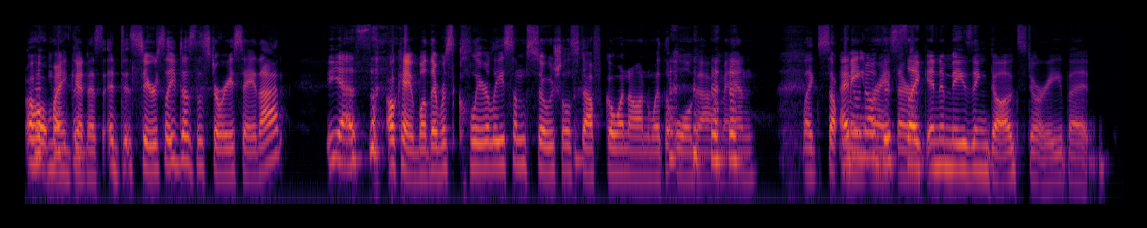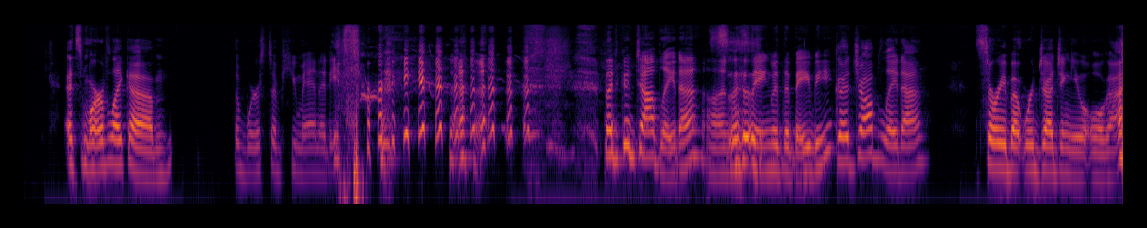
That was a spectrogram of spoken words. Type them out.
oh my goodness! It, seriously, does the story say that? Yes. Okay, well, there was clearly some social stuff going on with Olga, man. Like something I don't know if right this there. is like an amazing dog story, but it's more of like um the worst of humanity story. but good job, Leda, on So- staying with the baby. Good job, Leda. Sorry, but we're judging you, Olga.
